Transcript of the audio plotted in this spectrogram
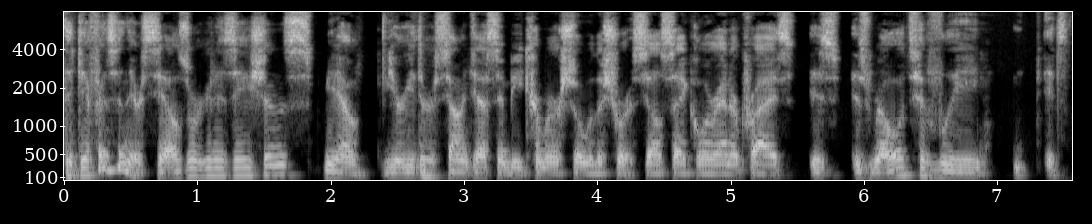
the difference in their sales organizations, you know, you're either selling to SMB commercial with a short sales cycle or enterprise is is relatively it's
